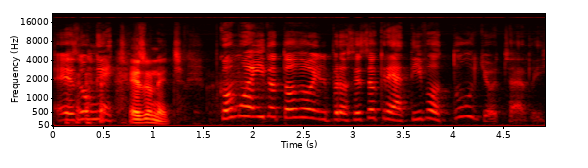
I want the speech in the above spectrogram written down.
Es un hecho. Es un hecho. ¿Cómo ha ido todo el proceso creativo tuyo, Charlie?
